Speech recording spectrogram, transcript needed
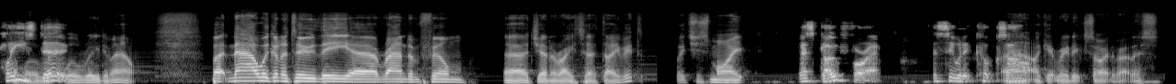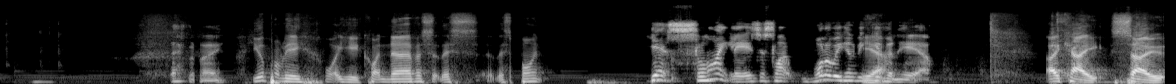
please we'll, do. We'll read them out. But now we're going to do the uh, random film uh, generator, David, which is my. Let's go for it. Let's see what it cooks Uh, up. I get really excited about this. Definitely. You're probably what are you quite nervous at this at this point? Yes, slightly. It's just like, what are we going to be Yeah. given here? Okay, so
